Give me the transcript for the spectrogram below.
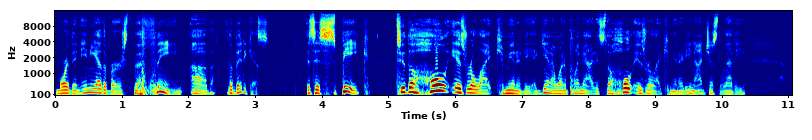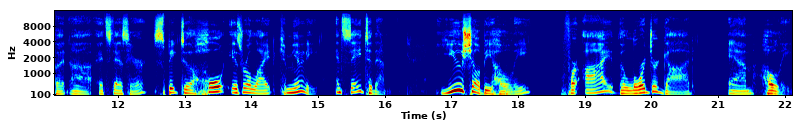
more than any other verse the theme of Leviticus. It says speak to the whole Israelite community. Again, I want to point out it's the whole Israelite community, not just Levi, but uh, it says here speak to the whole Israelite community and say to them, You shall be holy, for I, the Lord your God, am holy.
